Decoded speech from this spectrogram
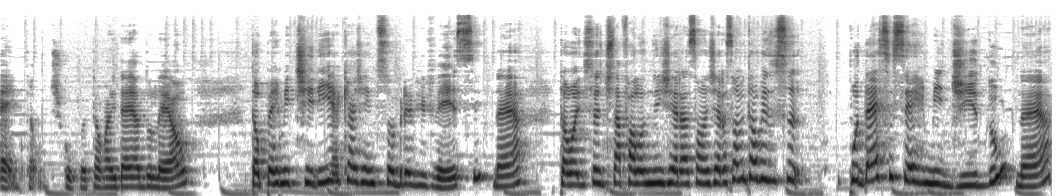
É, então, desculpa, então a ideia do Léo. Então, permitiria que a gente sobrevivesse, né? Então, a gente tá falando em geração em geração, e talvez isso pudesse ser medido, né?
